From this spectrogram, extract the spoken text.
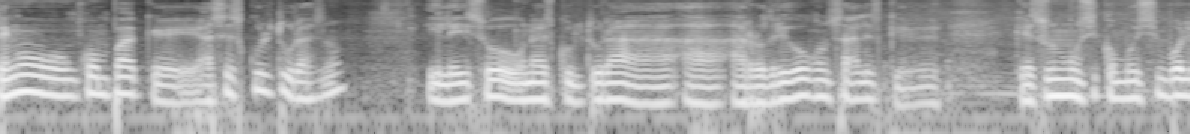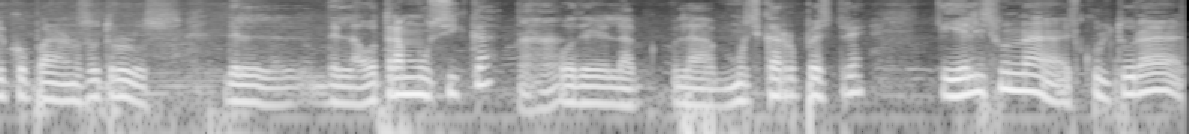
tengo un compa que hace esculturas, ¿no? Y le hizo una escultura a, Rodrigo González, que, es un músico muy simbólico para nosotros los de la otra música o de la, la música rupestre y él hizo una escultura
